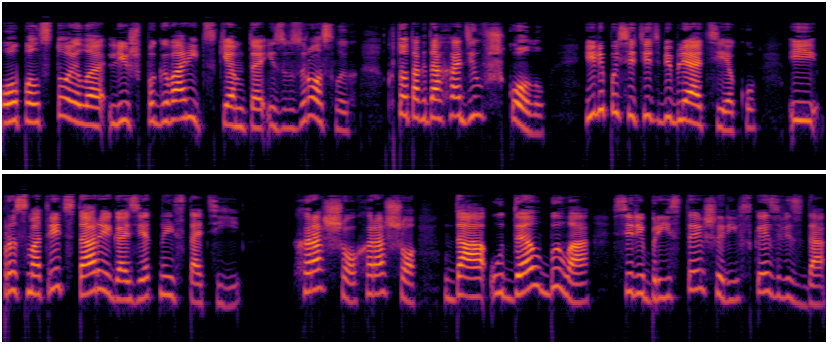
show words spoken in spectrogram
Опол стоило лишь поговорить с кем-то из взрослых, кто тогда ходил в школу, или посетить библиотеку и просмотреть старые газетные статьи. «Хорошо, хорошо. Да, у Дел была серебристая шерифская звезда.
